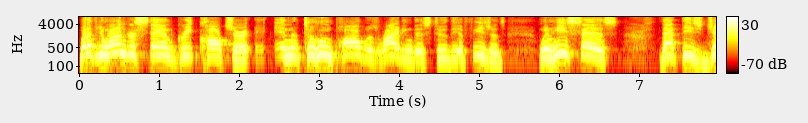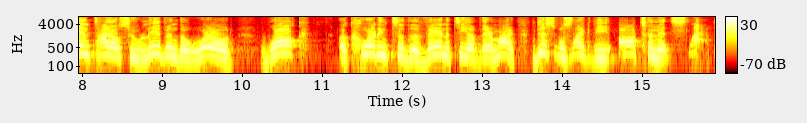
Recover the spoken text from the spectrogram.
But if you understand Greek culture, and to whom Paul was writing this to, the Ephesians, when he says that these Gentiles who live in the world walk according to the vanity of their mind, this was like the ultimate slap.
